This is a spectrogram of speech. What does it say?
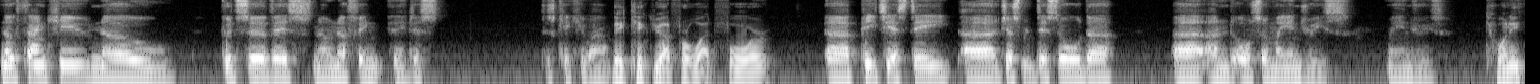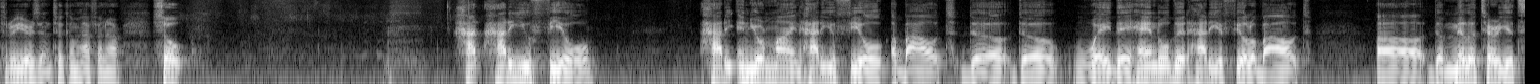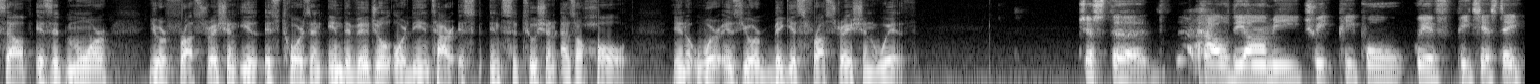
No thank you, no good service, no nothing. They just just kick you out. They kicked you out for what? For Uh, PTSD, uh, adjustment disorder, uh, and also my injuries. My injuries. 23 years and took him half an hour. So, how, how do you feel? How do, in your mind, how do you feel about the the way they handled it? How do you feel about uh, the military itself? Is it more your frustration is, is towards an individual or the entire institution as a whole? You know, where is your biggest frustration with? just the how the army treat people with PTSD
